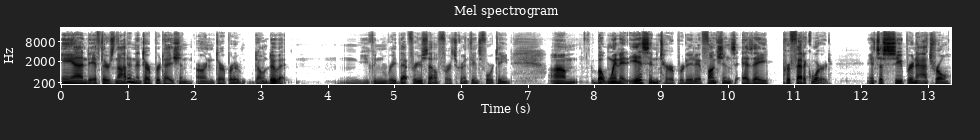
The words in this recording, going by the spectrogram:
And if there's not an interpretation or an interpreter, don't do it. You can read that for yourself, 1 Corinthians 14. Um, but when it is interpreted, it functions as a prophetic word. It's a supernatural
